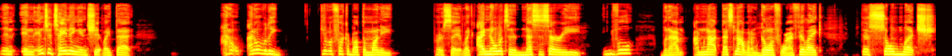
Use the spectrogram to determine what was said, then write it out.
in in entertaining and shit like that i don't i don't really give a fuck about the money per se. Like i know it's a necessary evil but i'm i'm not that's not what i'm going for. I feel like there's so much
